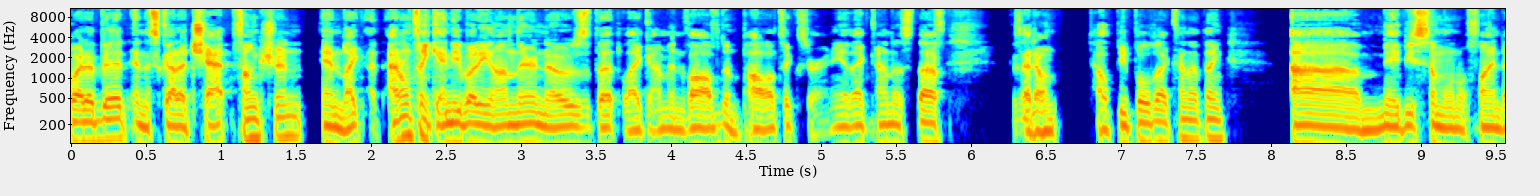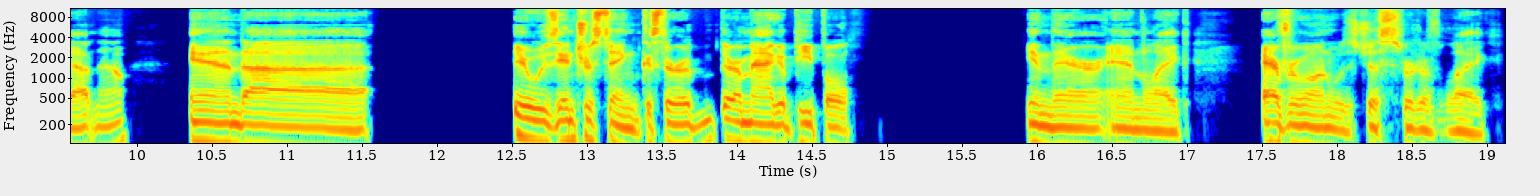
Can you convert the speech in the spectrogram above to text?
quite a bit, and it's got a chat function. And like, I don't think anybody on there knows that like I'm involved in politics or any of that kind of stuff because I don't tell people that kind of thing. Um, maybe someone will find out now. And uh, it was interesting because there are there are MAGA people in there, and like everyone was just sort of like,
